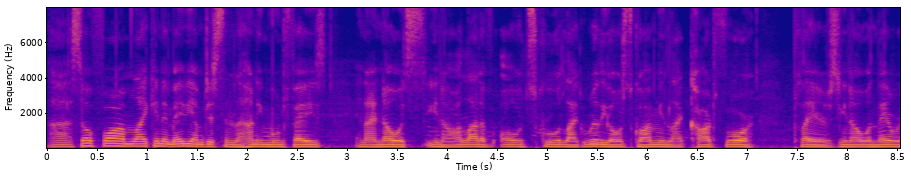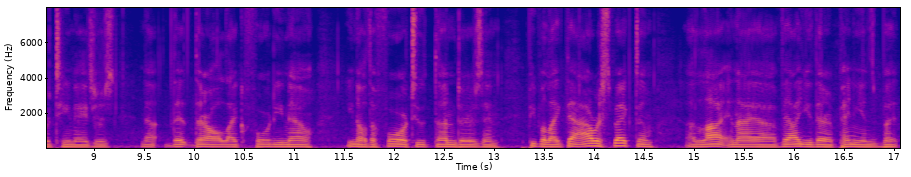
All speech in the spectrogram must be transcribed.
Uh, so far I'm liking it. Maybe I'm just in the honeymoon phase, and I know it's you know a lot of old school, like really old school. I mean like COD 4 players. You know when they were teenagers. Now they're all like 40 now. You know the 402 Thunders and people like that. I respect them a lot and I uh, value their opinions, but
